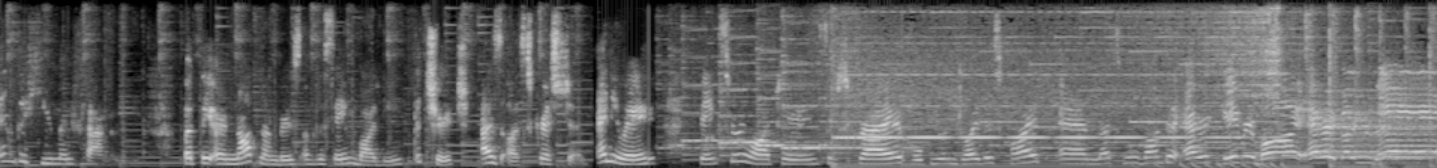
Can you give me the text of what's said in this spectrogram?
in the human family, but they are not members of the same body, the church, as us Christians. Anyway, thanks for watching. Subscribe. Hope you enjoy this part, and let's move on to Eric Gamer Boy. Eric, are you there?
